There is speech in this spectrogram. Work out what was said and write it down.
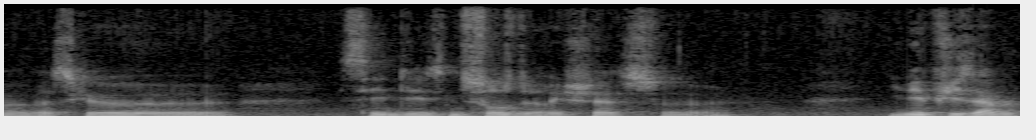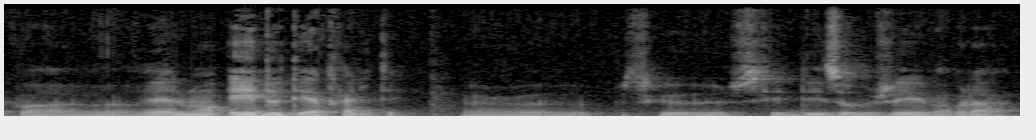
Euh, parce que c'est une source de richesse euh, inépuisable, quoi, euh, réellement, et de théâtralité. Euh, parce que c'est des objets, ben voilà,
